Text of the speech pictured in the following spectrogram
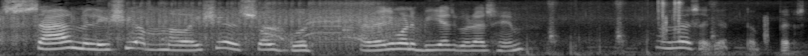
Sam Malaysia Malaysia is so good. I really want to be as good as him. Unless I get the best.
